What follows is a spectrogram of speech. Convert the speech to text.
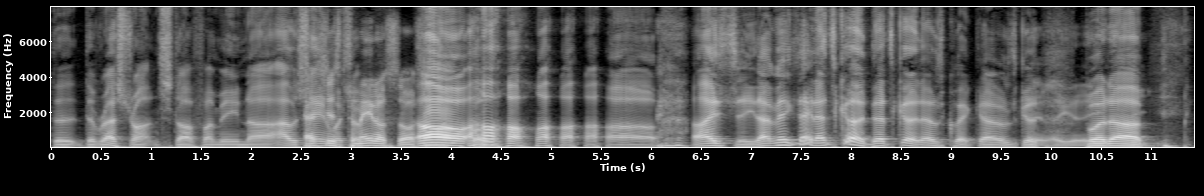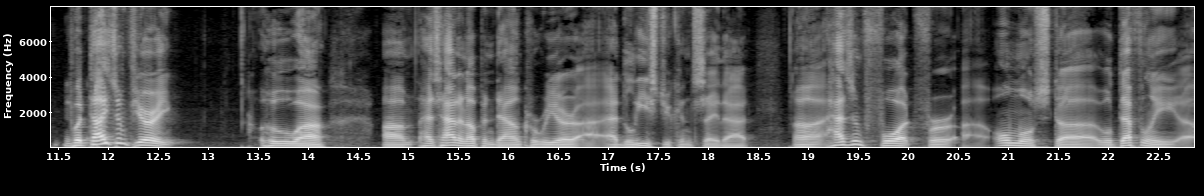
The, the restaurant and stuff. I mean, uh, I was That's saying just myself, tomato sauce. clothes. Oh, I see. That makes hey, that's good. That's good. That was quick. That was good. But uh, but Tyson Fury, who uh, um, has had an up and down career, uh, at least you can say that, uh, hasn't fought for uh, almost uh, well, definitely uh,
